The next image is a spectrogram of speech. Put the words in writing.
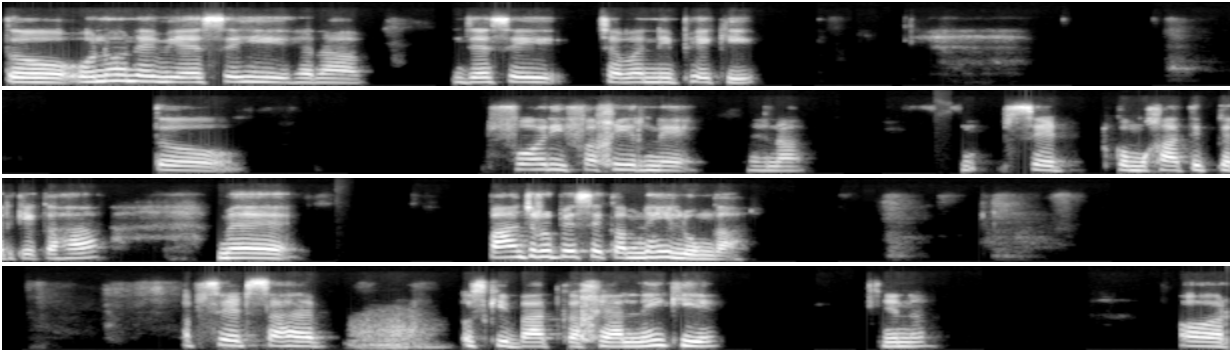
تو انہوں نے بھی ایسے ہی، ہے نا، جیسے ہی چونی پھینکی۔ تو فوری فقیر نے، ہے نا، سیٹ کو مخاطب کر کے کہا، میں پانچ روپے سے کم نہیں لوں گا۔ اب سیٹ صاحب اس کی بات کا خیال نہیں کیے، ہے نا؟ اور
